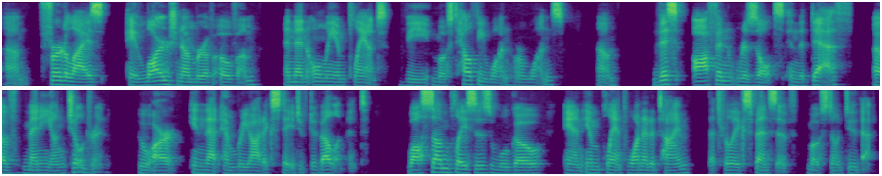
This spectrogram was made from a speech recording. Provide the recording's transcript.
um, fertilize a large number of ovum and then only implant the most healthy one or ones, um, this often results in the death of many young children who are in that embryonic stage of development. While some places will go and implant one at a time, that's really expensive. Most don't do that.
